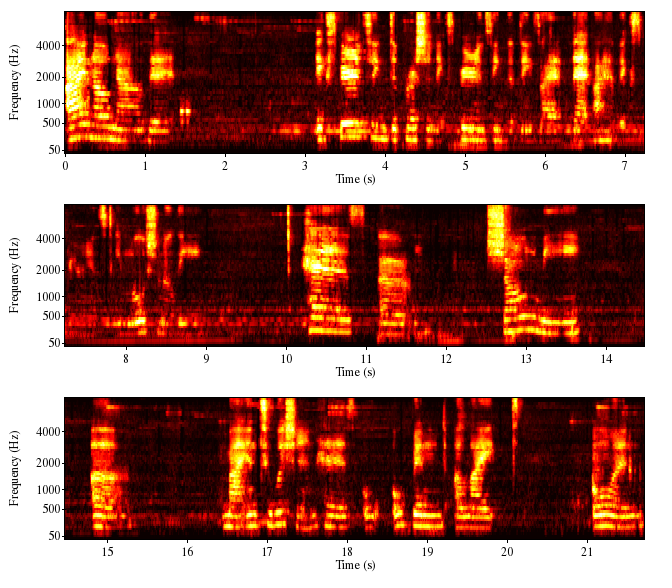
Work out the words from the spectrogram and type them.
I know now that experiencing depression, experiencing the things I, that I have experienced emotionally, has um, shown me uh, my intuition has opened a light on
